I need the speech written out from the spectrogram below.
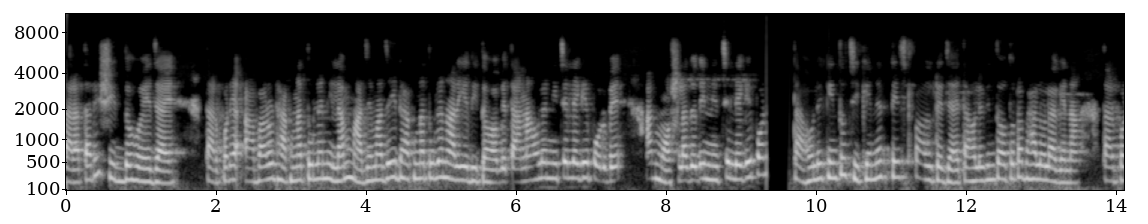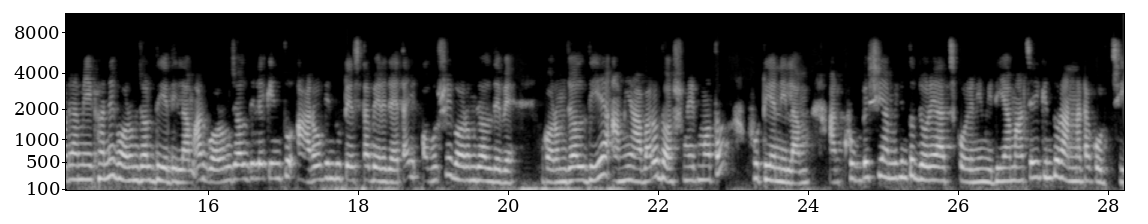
তাড়াতাড়ি সিদ্ধ হয়ে যায়। তারপরে আবারও ঢাকনা তুলে নিলাম, মাঝে মাঝেই ঢাকনা তুলে নাড়িয়ে দিতে হবে, তা না হলে নিচে লেগে পড়বে। আর মশলা যদি নিচে লেগে পড়ে, তাহলে কিন্তু চিকেনের টেস্ট পাল্টে যায়, তাহলে কিন্তু অতটা ভালো লাগে না। তারপরে আমি এখানে গরম জল দিয়ে দিলাম, আর গরম জল দিলে কিন্তু আরও কিন্তু টেস্টটা বেড়ে যায়, তাই অবশ্যই গরম জল দেবে। গরম জল দিয়ে আমি আবারও দশ মিনিট মতো ফুটিয়ে নিলাম। আর খুব বেশি আমি কিন্তু জোরে আঁচ করিনি, মিডিয়াম আঁচেই কিন্তু রান্নাটা করছি।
